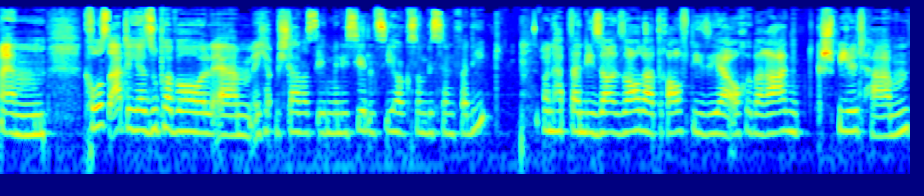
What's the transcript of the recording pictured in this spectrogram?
Ähm, großartiger Super Bowl. Ähm, ich habe mich damals eben in die Seattle Seahawks so ein bisschen verliebt und habe dann die Saison da drauf, die sie ja auch überragend gespielt haben,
